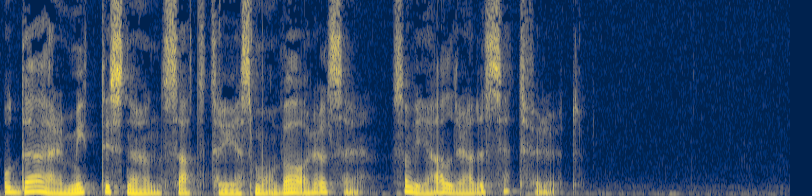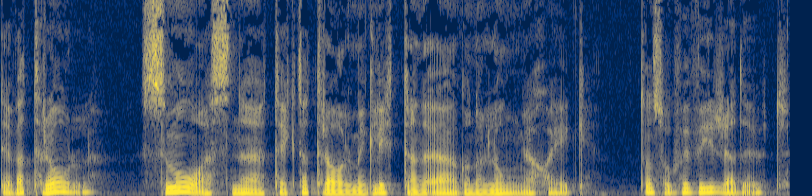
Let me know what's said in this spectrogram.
Och där, mitt i snön, satt tre små varelser som vi aldrig hade sett förut. Det var troll. Små snötäckta troll med glittrande ögon och långa skägg. De såg förvirrade ut.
